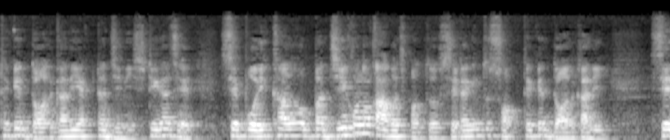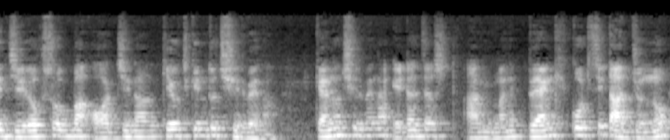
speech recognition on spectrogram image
থেকে দরকারি একটা জিনিস, ঠিক আছে? সে পরীক্ষার হোক বা যে কোনো কাগজপত্র, সেটা কিন্তু সব থেকে দরকারি। সে জেরক্স হোক বা অরিজিনাল, কেউ কিন্তু ছিঁড়বে না। কেন ছিঁড়বে না? এটা জাস্ট আমি মানে প্র্যাঙ্ক করছি তার জন্য,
